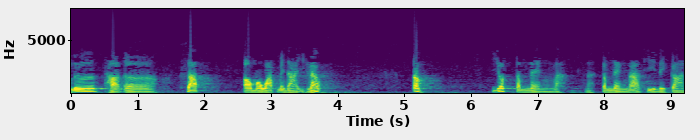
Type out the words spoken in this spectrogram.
หรือฐานเอ่อทรัพย์เอามาวัดไม่ได้อีกแล้วอ้าวยศตำแหน่งล่ะนะตำแหน่งหน้าที่ในการ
